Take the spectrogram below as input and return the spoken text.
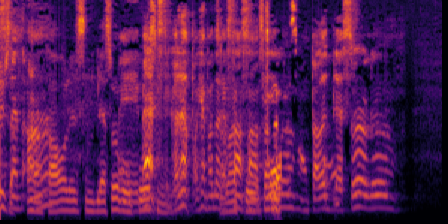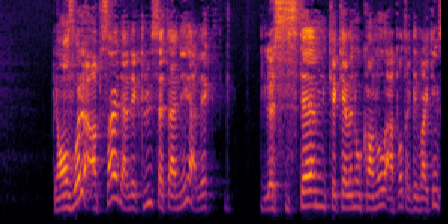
je semaine sais un. encore, là, c'est une blessure Mais au ben, pouce. ce mais- gars-là, pas capable de rester en santé. là. On parlait de blessure. Là. Puis on voit le upside avec lui cette année, avec le système que Kevin O'Connell apporte avec les Vikings.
